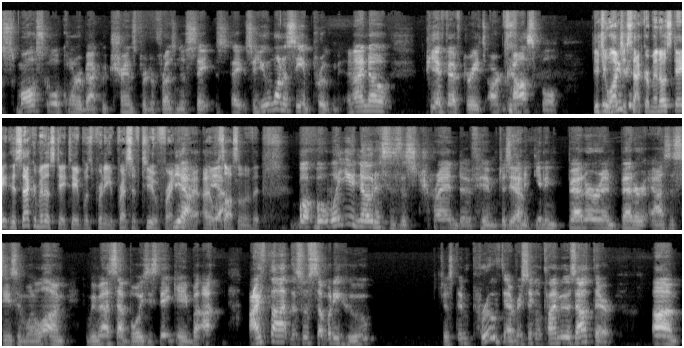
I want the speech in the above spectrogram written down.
small school cornerback who transferred to Fresno State. State. So you want to see improvement, and I know PFF grades aren't gospel. Did you watch you his could- Sacramento State? His Sacramento State tape was pretty impressive too, frankly. Yeah, I, I yeah. saw some of it. But but what you notice is this trend of him just Yeah. kind of getting better and better as the season went along. We missed that Boise State game, but I, I thought this was somebody who just improved every single time he was out there. Um,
